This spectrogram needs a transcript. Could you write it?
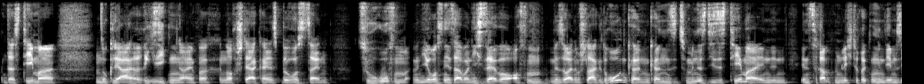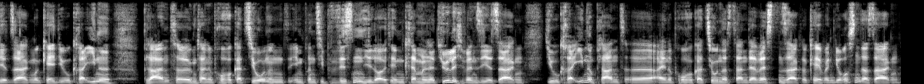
das Thema nukleare Risiken einfach noch stärker ins Bewusstsein zu rufen. Wenn die Russen jetzt aber nicht selber offen mit so einem Schlag drohen können, können sie zumindest dieses Thema in den, ins Rampenlicht rücken, indem sie jetzt sagen, okay, die Ukraine plant irgendeine Provokation und im Prinzip wissen die Leute im Kreml natürlich, wenn sie jetzt sagen, die Ukraine plant äh, eine Provokation, dass dann der Westen sagt, okay, wenn die Russen das sagen,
